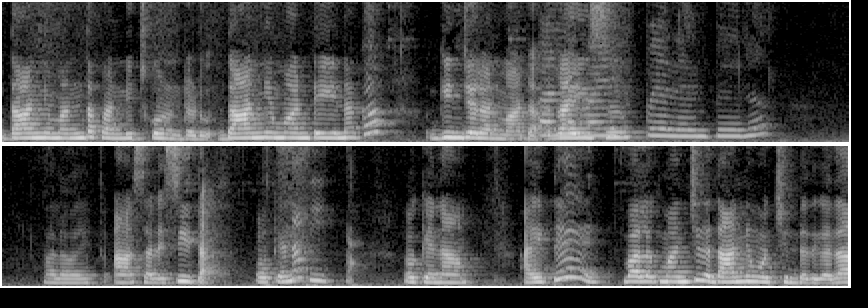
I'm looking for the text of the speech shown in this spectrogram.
ధాన్యం అంతా పండించుకొని ఉంటాడు. ధాన్యం అంటే ఈయనక గింజలు అనమాట రైస్. వాళ్ళ వైఫ్. ఆ, సరే సీత. ఓకేనా? ఓకేనా? అయితే వాళ్ళకి మంచిగా ధాన్యం వచ్చింటది కదా.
